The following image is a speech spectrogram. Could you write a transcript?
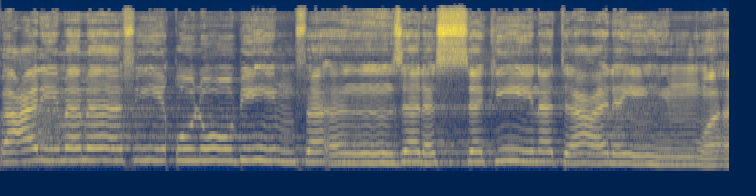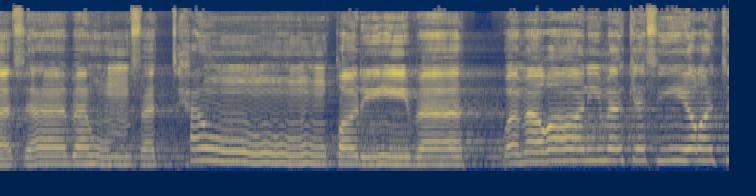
فعلم ما في قلوبهم فأنزل السكينة عليهم وأثابهم فتحا قريبا ومغانم كثيرة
